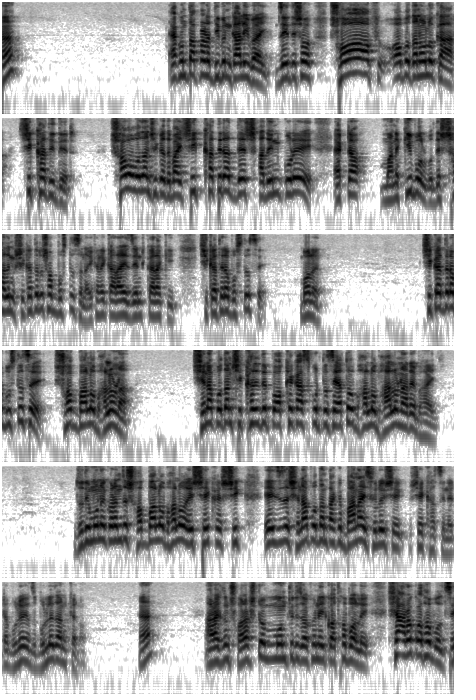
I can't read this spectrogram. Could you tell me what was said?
হ্যাঁ? এখন তো আপনারা দিবেন গালি ভাই, যে দেশ সব অবদান হলো কার? শিক্ষার্থীদের। সব অবদান শিক্ষার্থী ভাই, শিক্ষার্থীরা দেশ স্বাধীন করে একটা মানে কি বলব, দেশ স্বাধীন, শিক্ষার্থীরা সব বুঝতেছে না, এখানে কারা এজেন্ট কারা কি? শিক্ষার্থীরা বুঝতেছে? বলেন। শিক্ষার্থীরা বুঝতেছে? সব ভালো ভালো না। সেনাপ্রধান শিক্ষার্থীদের পক্ষে কাজ করতেছে, এত ভালো ভালো না রে ভাই। যদি মনে করেন যে সব ভালো ভালো, এই শেখ এই যে সেনাপ্রধান তাকে বানাইছিল শেখ শেখ হাসিনা, এটা ভুলে ভুলে যান কেন? হ্যাঁ? আর একজন স্বরাষ্ট্রমন্ত্রী যখন এই কথা বলে, সে আরও কথা বলছে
